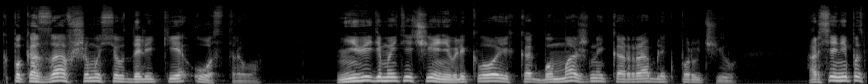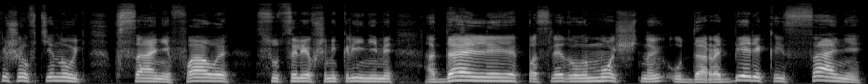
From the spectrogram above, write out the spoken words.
к показавшемуся вдалеке острову. Невидимое течение влекло их, как бумажный кораблик по ручью. Арсений поспешил втянуть в сани фалы с уцелевшими клиньями, а далее последовал мощный удар о берег, и сани,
